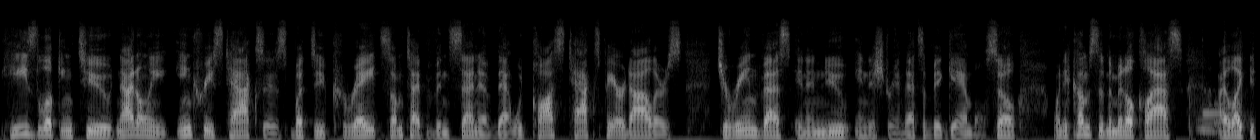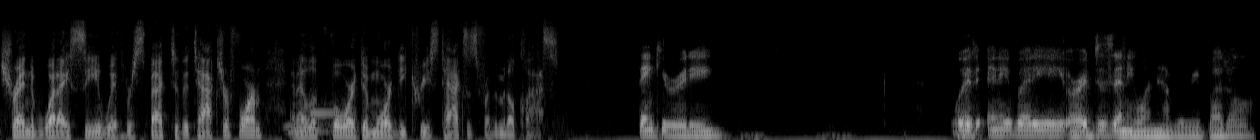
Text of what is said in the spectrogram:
he's looking to not only increase taxes but to create some type of incentive that would cost taxpayer dollars to reinvest in a new industry and that's a big gamble. So when it comes to the middle class i like the trend of what i see with respect to the tax reform and i look forward to more decreased taxes for the middle class. Thank you rudy would anybody or does anyone have a rebuttal?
